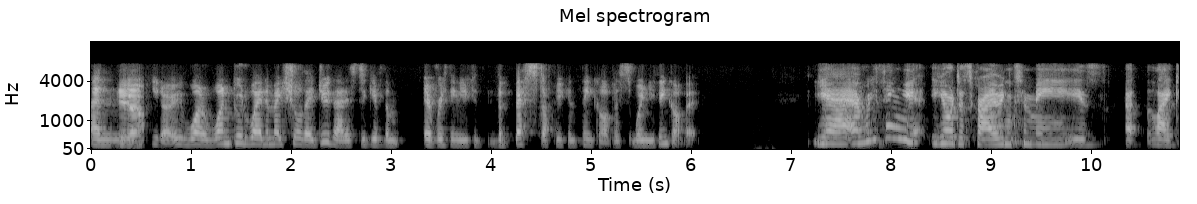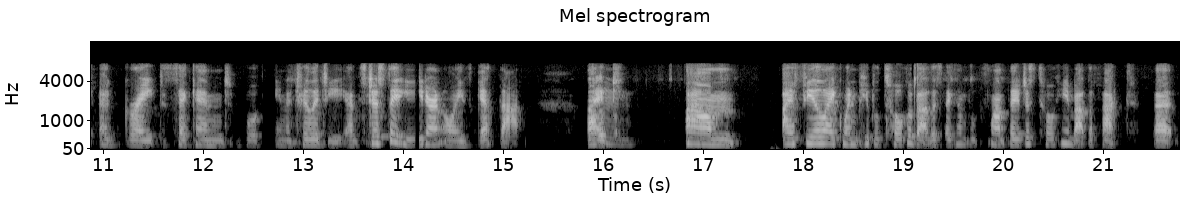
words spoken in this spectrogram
And Yeah. you know, one one good way to make sure they do that is to give them everything you can, the best stuff you can think of is when you think of it. Yeah, everything you're describing to me is uh, like a great second book in a trilogy. It's just that you don't always get that. Like, Mm. um, I feel like when people talk about the second book slump, they're just talking about the fact that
